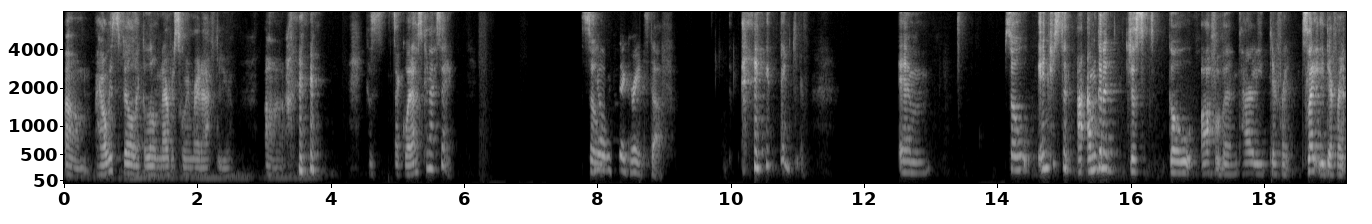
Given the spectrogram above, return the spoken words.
Um, I always feel like a little nervous going right after you, because uh, it's like, what else can I say? So you always say great stuff. thank you. Um, so interesting. I, I'm gonna just go off of an entirely different, slightly different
